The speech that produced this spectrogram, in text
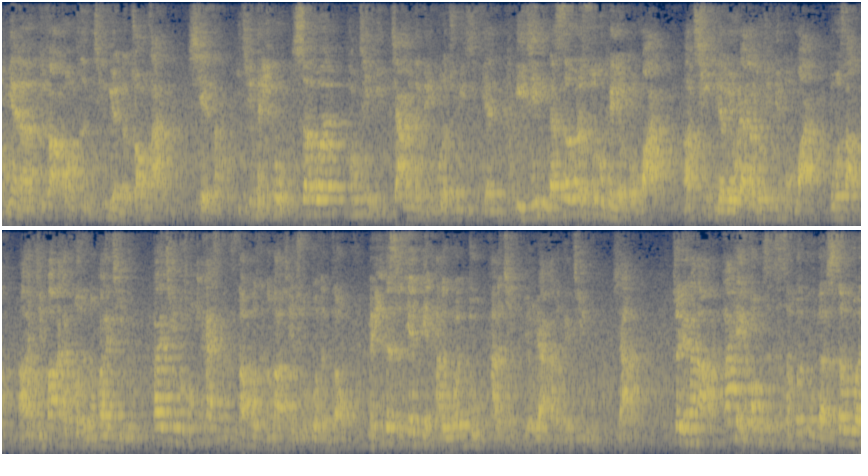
里面呢，就是要控制晶圆的装载、卸载，以及每一步升温、空气体降温的每一步的处理时间，以及你的升温的速度可以有多快，然后气体的流量要流进去多快、多少，然后以及包含在过程中它会记录，它会记录从一开始的制造过程中到结束过程中每一个时间点它的温度、它的气体流量，它都可以记录下来。所以你看到，它可以控制制成温度的升温，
